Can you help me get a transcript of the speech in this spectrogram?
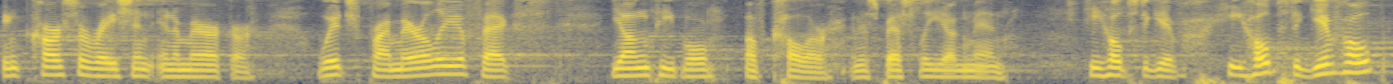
incarceration in America, which primarily affects young people of color, and especially young men. He hopes to give, he hopes to give hope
